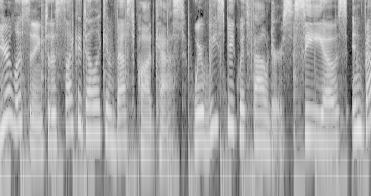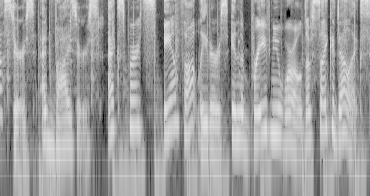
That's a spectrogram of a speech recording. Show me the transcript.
You're listening to the Psychedelic Invest podcast, where we speak with founders, CEOs, investors, advisors, experts, and thought leaders in the brave new world of psychedelics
